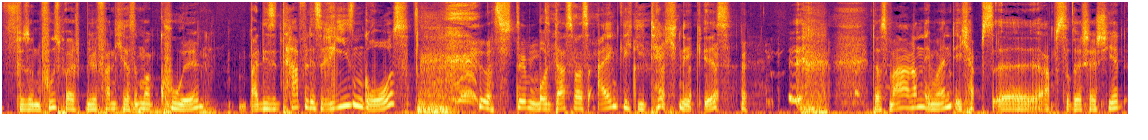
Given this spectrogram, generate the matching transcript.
für so ein Fußballspiel fand ich das immer cool weil diese Tafel ist riesengroß. Das stimmt. Und das, was eigentlich die Technik ist, das waren, im Moment, ich habe es äh, recherchiert,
